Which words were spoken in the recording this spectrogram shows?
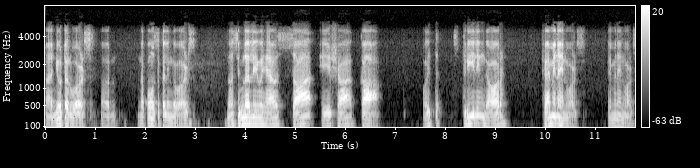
uh, neuter words or napumsakalinga words. Now similarly we have sa esha ka with strilinga or feminine words feminine words.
